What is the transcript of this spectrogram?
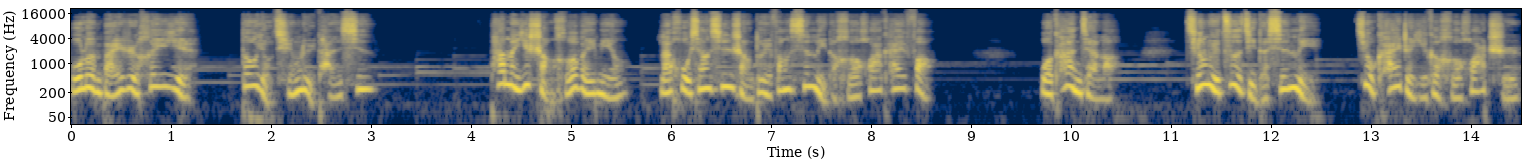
不论白日黑夜，都有情侣谈心。他们以赏荷为名，来互相欣赏对方心里的荷花开放。我看见了，情侣自己的心里就开着一个荷花池，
